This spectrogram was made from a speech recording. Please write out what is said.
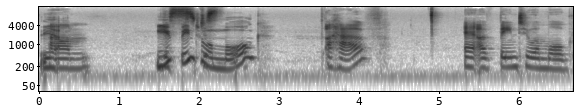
Yeah, um, you've been to a morgue. I have. And I've been to a morgue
